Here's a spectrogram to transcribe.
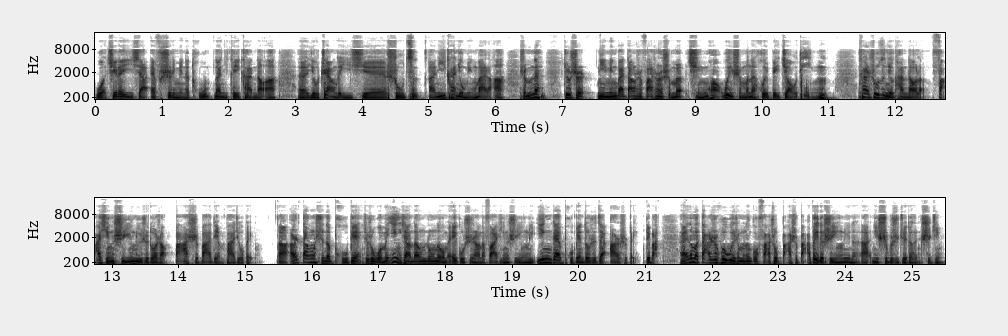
我截了一下 F 十里面的图，那你可以看到啊，呃，有这样的一些数字啊，你一看就明白了啊。什么呢？就是你明白当时发生了什么情况？为什么呢会被叫停？看数字你就看到了发行是。盈率是多少？八十八点八九倍啊！而当时呢，普遍就是我们印象当中的我们 A 股市场的发行市盈率，应该普遍都是在二十倍，对吧？哎，那么大智慧为什么能够发出八十八倍的市盈率呢？啊，你是不是觉得很吃惊？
